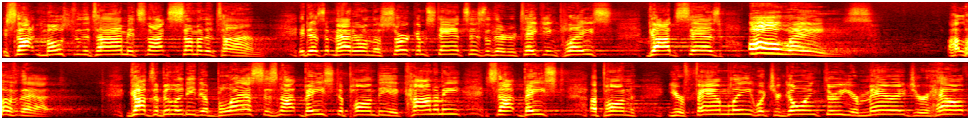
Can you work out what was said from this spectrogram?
It's not most of the time, it's not some of the time. It doesn't matter on the circumstances that are taking place. God says, always. I love that. God's ability to bless is not based upon the economy, it's not based upon your family, what you're going through, your marriage, your health.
